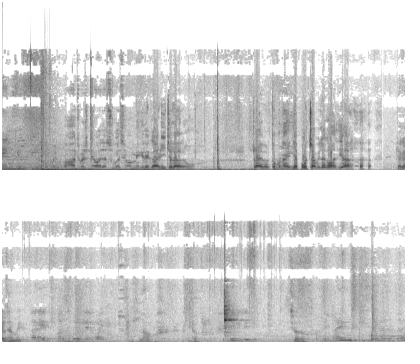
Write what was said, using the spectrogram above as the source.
थैंक यू भाई पाँच बजने वाला सुबह से मम्मी के लिए गाड़ी चला रहा हूँ। ड्राइवर तो बना ही दिया पोचा भी लगवा दिया। क्या करते हैं मम्मी? अरे बस ले लाओ दो। ये भी ले लो। चलो। अरे मुश्किल से लगा जाता है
